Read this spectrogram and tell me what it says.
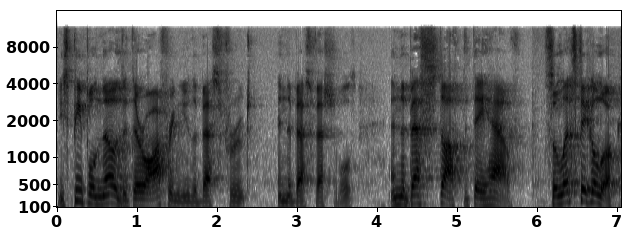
These people know that they're offering you the best fruit and the best vegetables and the best stuff that they have. So let's take a look.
